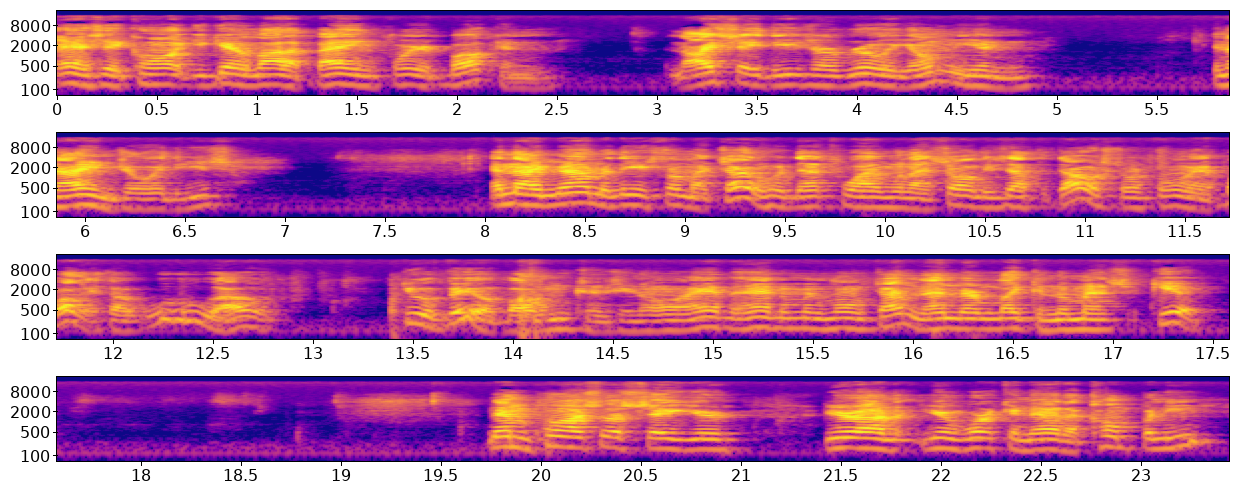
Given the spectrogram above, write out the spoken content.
As they call it, you get a lot of bang for your buck, and, and I say these are really yummy, and and I enjoy these. And I remember these from my childhood. That's why when I saw these at the dollar store for only a buck, I thought, woohoo, I would do a video about them because, you know, I haven't had them in a long time, and I remember liking them as a kid. Then plus, let's say you're you're on you're working at a company.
